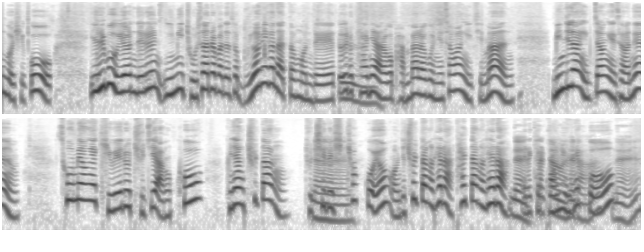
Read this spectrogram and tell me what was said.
음. 것이고 일부 의원들은 이미 조사를 받아서 무혐의가 났던 건데 또 이렇게 음. 하냐라고 반발하고 있는 상황이지만 민주당 입장에서는 소명의 기회를 주지 않고 그냥 출당 조치를 네. 시켰고요. 언제 출당을 해라, 탈당을 해라 네, 이렇게 권유를 해라. 했고 네.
